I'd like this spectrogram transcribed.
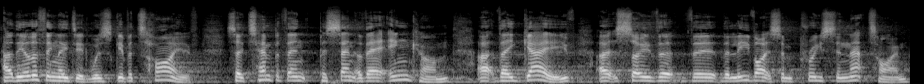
Uh, the other thing they did was give a tithe. So 10% of their income uh, they gave uh, so that the, the Levites and priests in that time,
